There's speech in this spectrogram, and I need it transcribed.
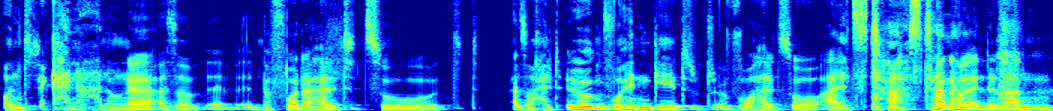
und keine Ahnung, ne? Also äh, bevor der halt zu also halt irgendwo hingeht, wo halt so Allstars dann am Ende landen,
